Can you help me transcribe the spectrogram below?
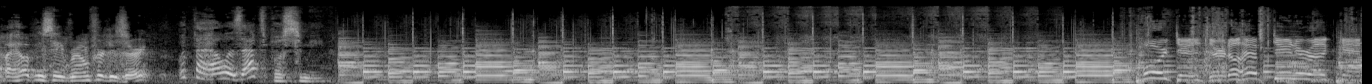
I hope you save room for dessert. What the hell is that supposed to mean? For dessert, I'll have dinner again.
